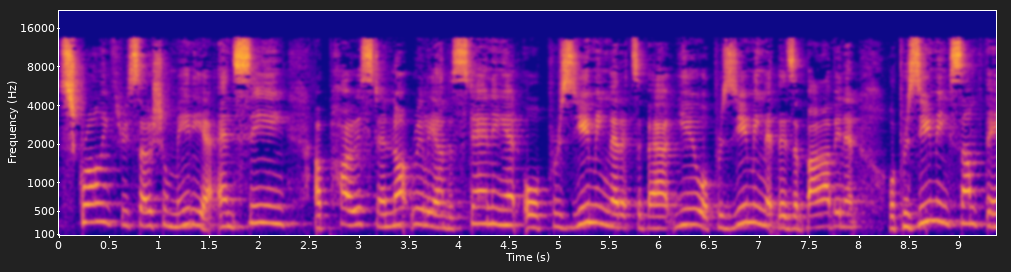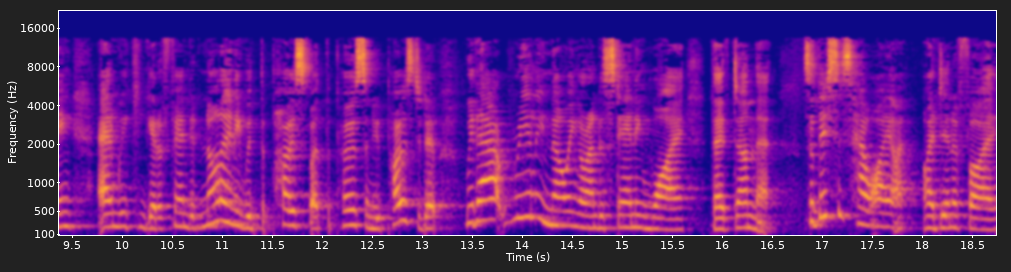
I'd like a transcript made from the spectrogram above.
scrolling through social media and seeing a post and not really understanding it, or presuming that it's about you, or presuming that there's a barb in it, or presuming something, and we can get offended not only with the post but the person who posted it without really knowing or understanding why they've done that. So, this is how I identify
